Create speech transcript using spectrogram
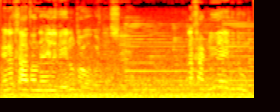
En dat gaat dan de hele wereld over. Dus eh, dat ga ik nu even doen.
